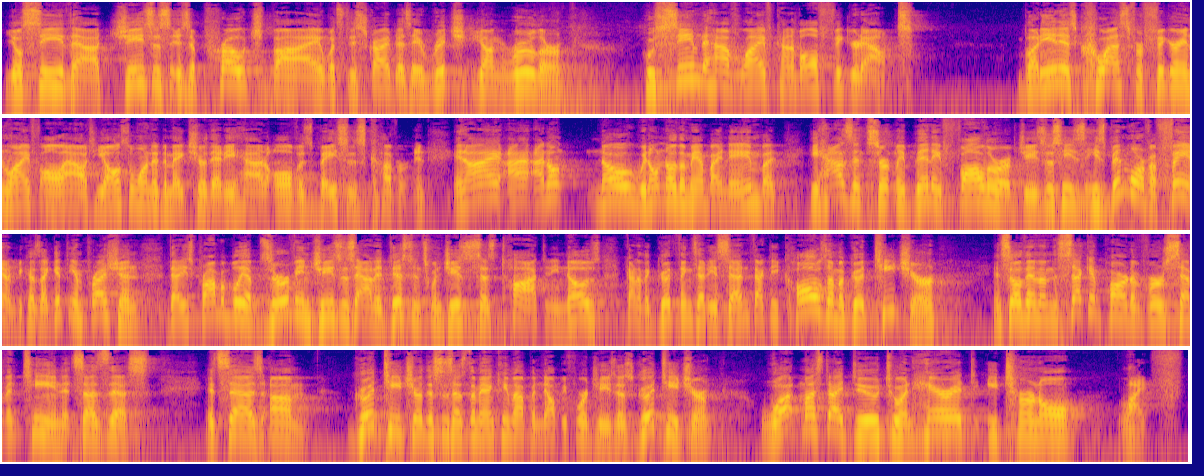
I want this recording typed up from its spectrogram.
you'll see that Jesus is approached by what's described as a rich young ruler who seemed to have life kind of all figured out. But in his quest for figuring life all out, he also wanted to make sure that he had all of his bases covered. And, and I, I, I don't know, we don't know the man by name, but he hasn't certainly been a follower of Jesus. He's, he's been more of a fan because I get the impression that he's probably observing Jesus at a distance when Jesus has taught and he knows kind of the good things that he said. In fact, he calls him a good teacher. And so then on the second part of verse 17, it says this. It says, um, Good teacher, this is as the man came up and knelt before Jesus. Good teacher, what must I do to inherit eternal life?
